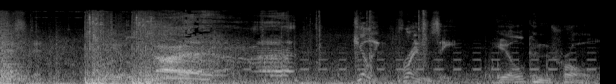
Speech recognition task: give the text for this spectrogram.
Tested. Hill controlled. Killing frenzy. Hill controlled.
